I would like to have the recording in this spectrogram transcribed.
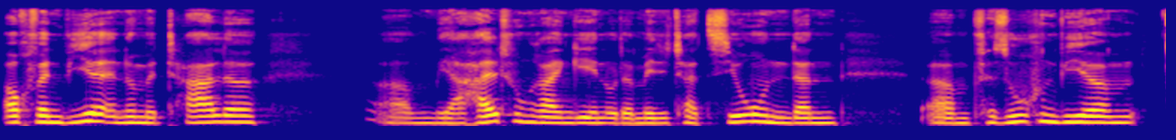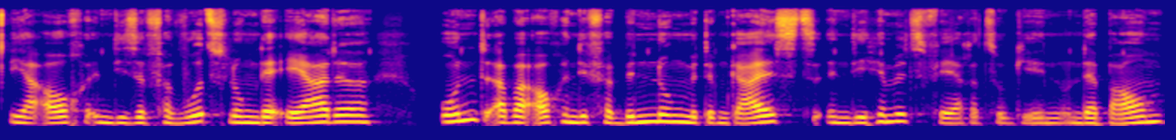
Auch wenn wir in eine mentale ähm, ja, Haltung reingehen oder Meditation, dann ähm, versuchen wir ja auch in diese Verwurzelung der Erde und aber auch in die Verbindung mit dem Geist, in die Himmelsphäre zu gehen. Und der Baum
